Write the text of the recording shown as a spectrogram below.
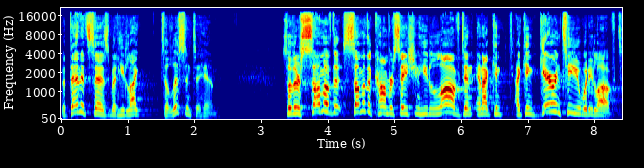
But then it says, but he liked to listen to him. So there's some of the, some of the conversation he loved, and, and I, can, I can guarantee you what he loved.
